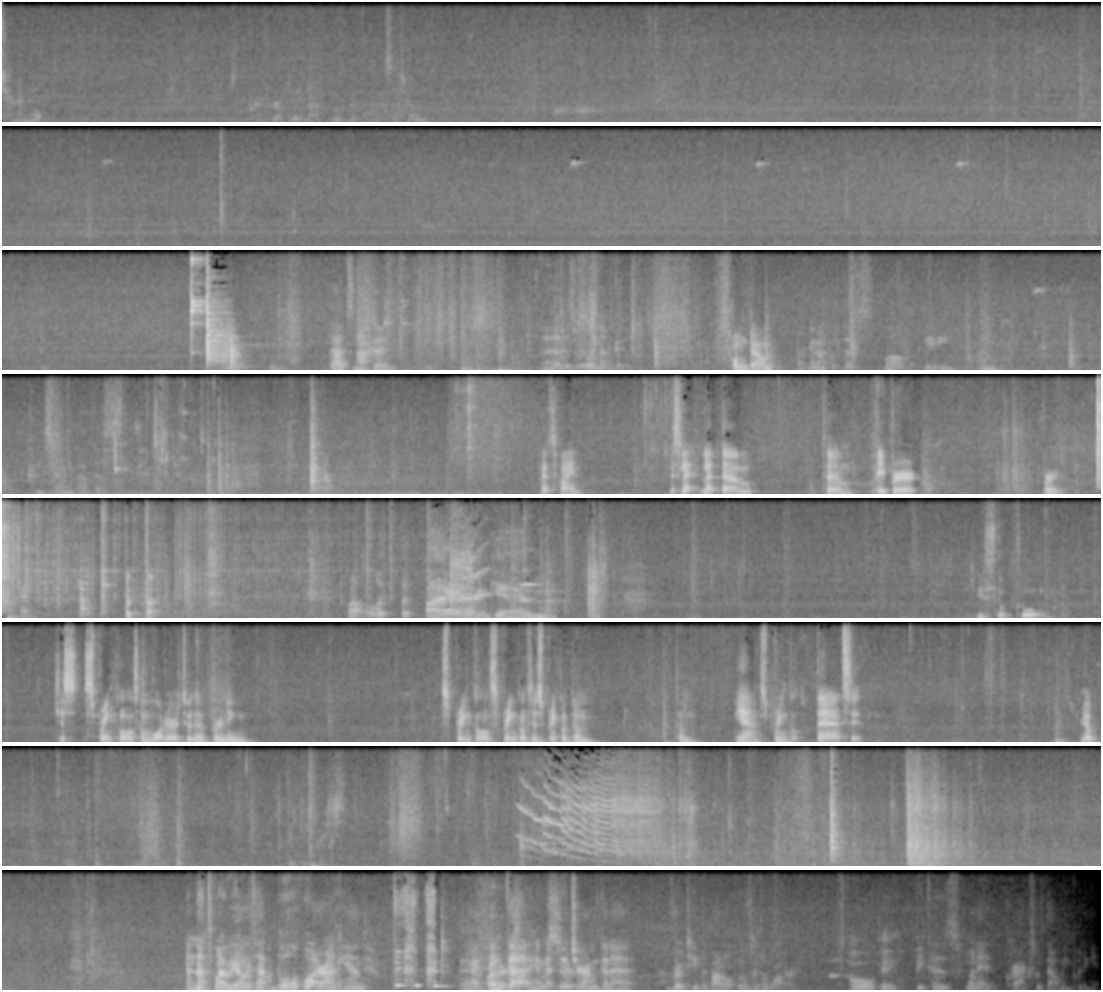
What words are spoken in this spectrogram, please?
turn it, preferably not over the acetone. That's not good. That is really not good. Calm down. We're gonna put this, well, baby, I'm concerned about this. That's fine. Just let let the um, the paper burn. Okay. Let that. Well, lit the fire again. You're so cool. Just sprinkle some water to the burning. Sprinkle, sprinkle, just sprinkle. Don't, don't. Yeah, sprinkle. That's it. Yep. And that's why we always have a bowl of water on hand. I think uh, in the future I'm gonna rotate the bottle over the water Oh, okay. because when it cracks without me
